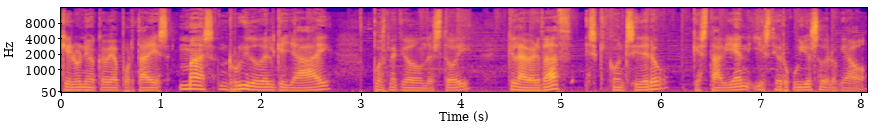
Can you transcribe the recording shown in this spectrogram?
que lo único que voy a aportar es más ruido del que ya hay, pues me quedo donde estoy. Que la verdad es que considero está bien y estoy orgulloso de lo que hago.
